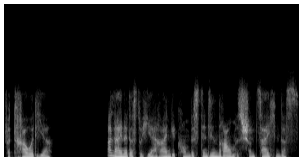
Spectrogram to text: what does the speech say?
Vertraue dir. Alleine, dass du hier hereingekommen bist in diesen Raum, ist schon Zeichen, dass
